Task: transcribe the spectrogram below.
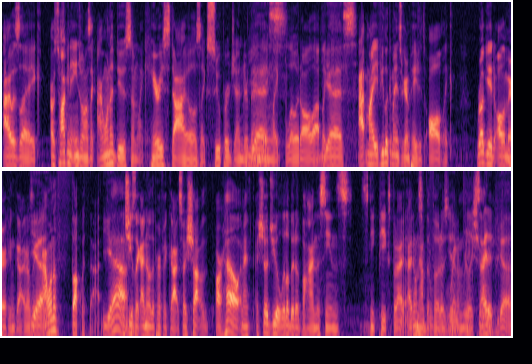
i was like i was talking to angel and i was like i want to do some like harry styles like super gender bending Yes. like blow it all up like yes at my if you look at my Instagram page, it's all like rugged, all American guy. And I was Yeah. like, I want to fuck with that. yeah And she's like, I know the perfect guy. So I shot with Arhel, and I, I showed you a little bit of behind the scenes sneak peeks, but I, Yeah, I don't have the photos yet. I'm really picture. excited. yeah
